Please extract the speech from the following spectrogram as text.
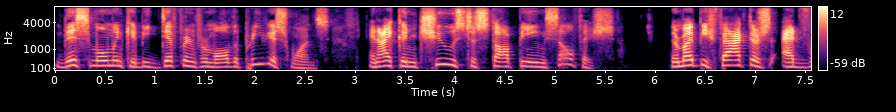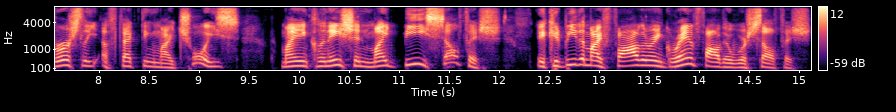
this moment could be different from all the previous ones, and I can choose to stop being selfish. There might be factors adversely affecting my choice. My inclination might be selfish. It could be that my father and grandfather were selfish.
